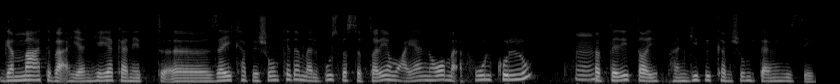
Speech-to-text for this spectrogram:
جمعت بقى. يعني هي كانت آه، زي كابيشون كده ملبوس بس بطريقة معينة ان هو مقفول كله. فابتديت طيب هنجيب الكابيشون بيتعمل إزاي.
